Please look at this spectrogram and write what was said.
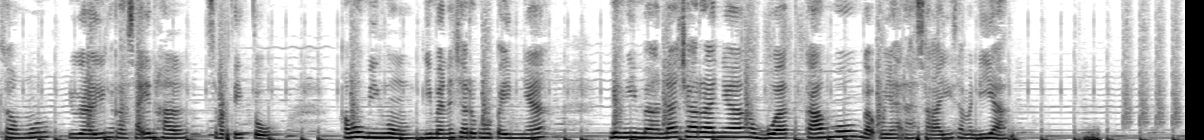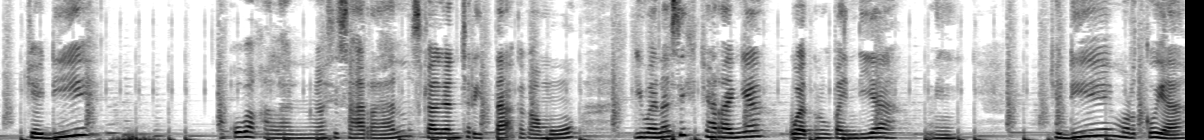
kamu juga lagi ngerasain hal seperti itu. Kamu bingung gimana cara ngelupainnya dan gimana caranya ngebuat kamu gak punya rasa lagi sama dia. Jadi, aku bakalan ngasih saran sekalian cerita ke kamu gimana sih caranya buat ngelupain dia. Nih, jadi menurutku ya,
